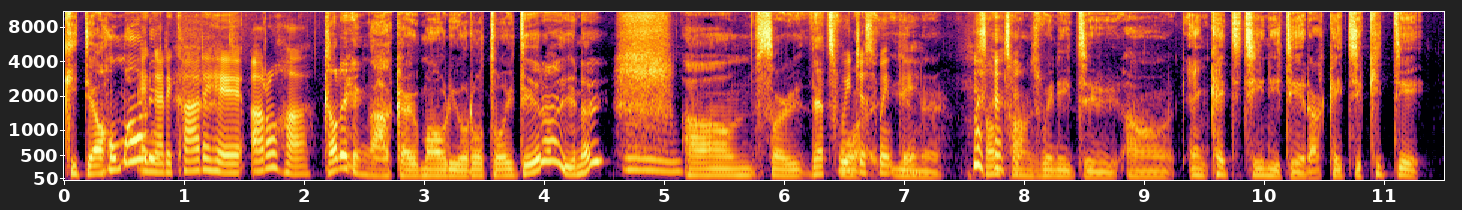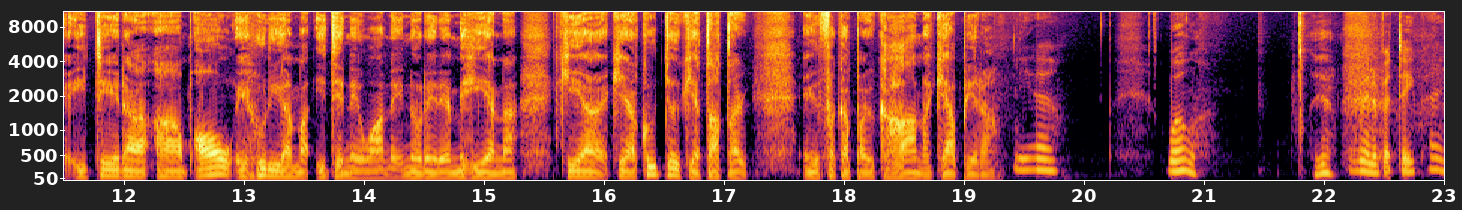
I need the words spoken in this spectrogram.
ki te aho Māori. Engari kāre he aroha. Kare he ngā kau Māori o roto i tērā, you know. Um, so that's Mm. We what, just went you there. know, sometimes we need to, uh, and kei te tini tērā, kei te kite i tērā um, ao e huri ana i tēnei wānei, no reira mihi ana ki a, ki a koutou, ki a tātou, e whakapau ka hāna ki a pērā. Yeah. Well, Yeah. we went a bit deep, eh?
